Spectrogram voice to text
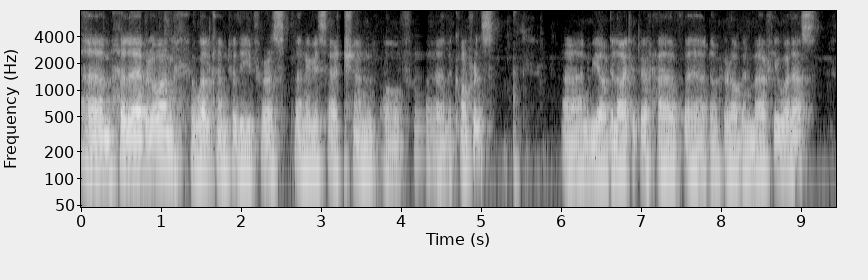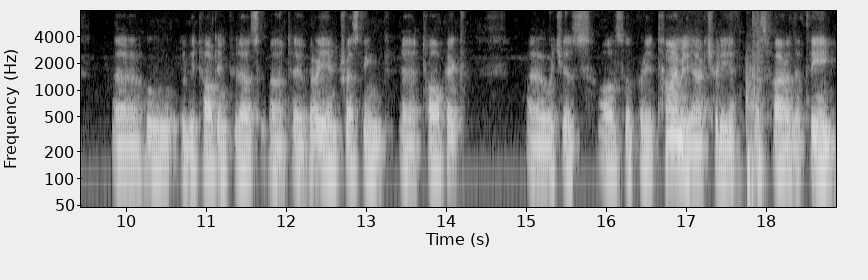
Um, hello, everyone. Welcome to the first plenary session of uh, the conference. And we are delighted to have uh, Dr. Robin Murphy with us, uh, who will be talking to us about a very interesting uh, topic, uh, which is also pretty timely, actually, as far as the theme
